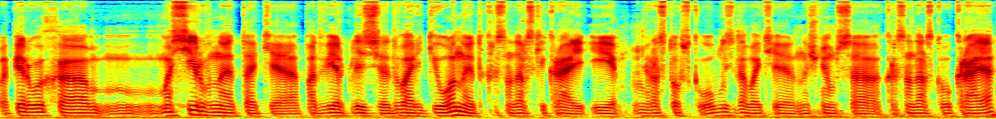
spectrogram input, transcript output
Во-первых, м, массированной атаке подверглись два региона. Это Краснодарский край и Ростовская область. Давайте начнем с Краснодарского края.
